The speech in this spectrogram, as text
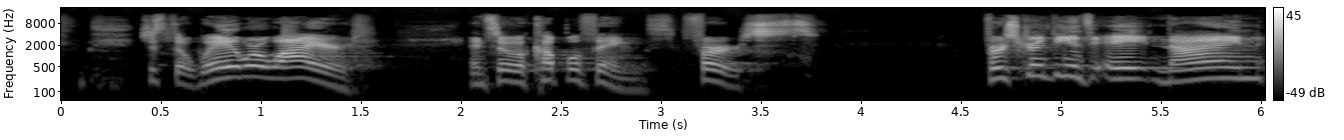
Just the way we're wired. And so, a couple things. First, 1 Corinthians 8, 9,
